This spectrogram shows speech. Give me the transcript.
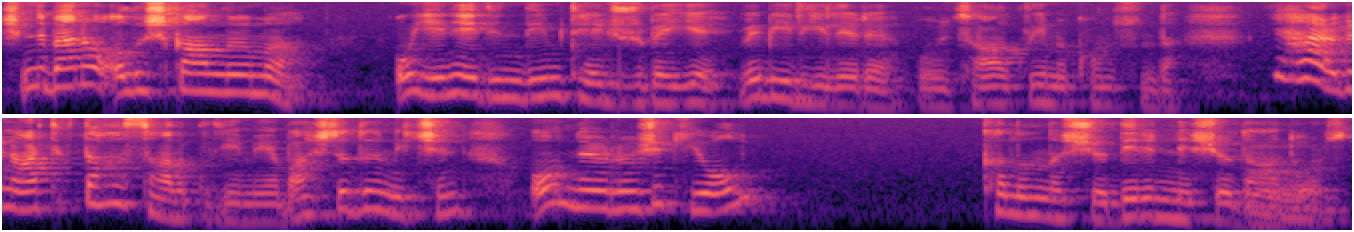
Şimdi ben o alışkanlığımı, o yeni edindiğim tecrübeyi ve bilgileri bu sağlıklı yeme konusunda her gün artık daha sağlıklı yemeye başladığım için o nörolojik yol kalınlaşıyor, derinleşiyor daha doğrusu.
